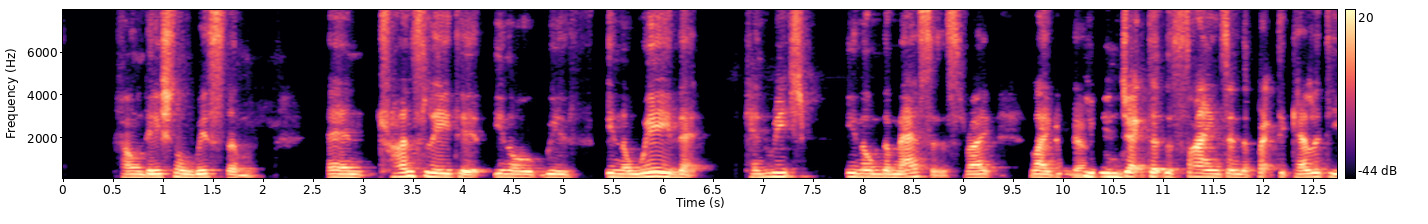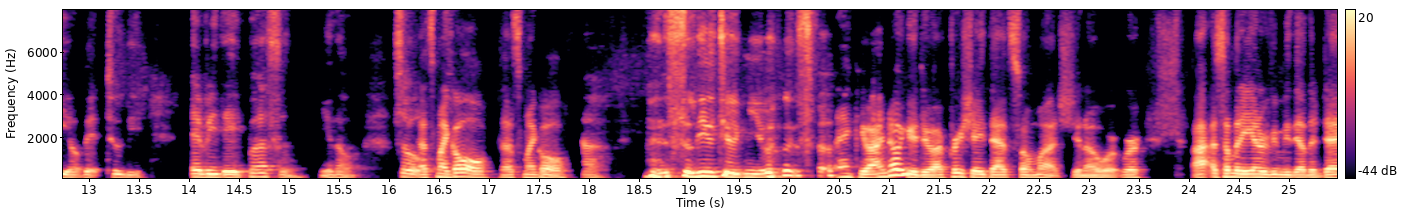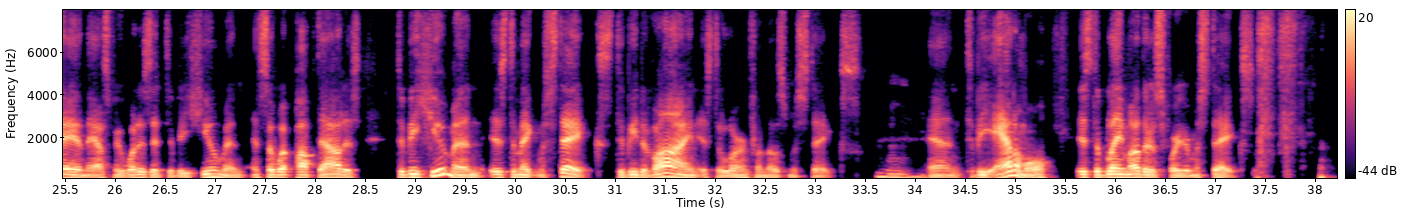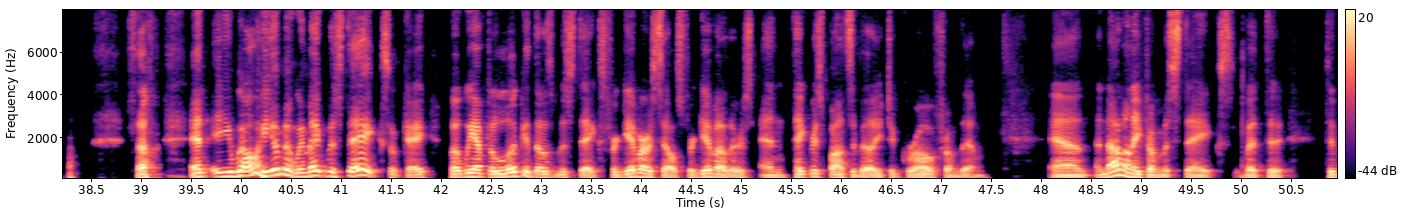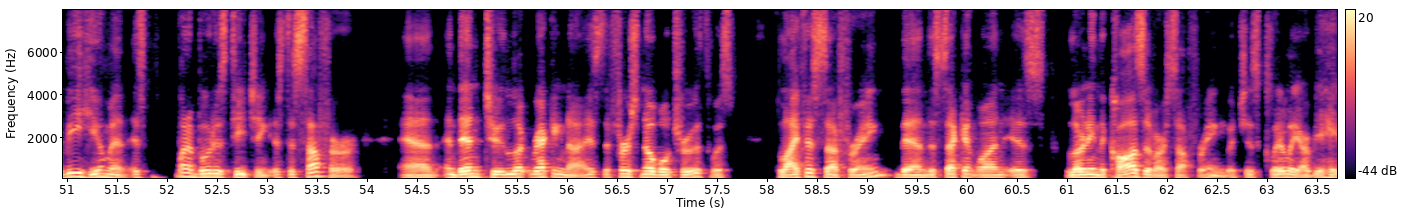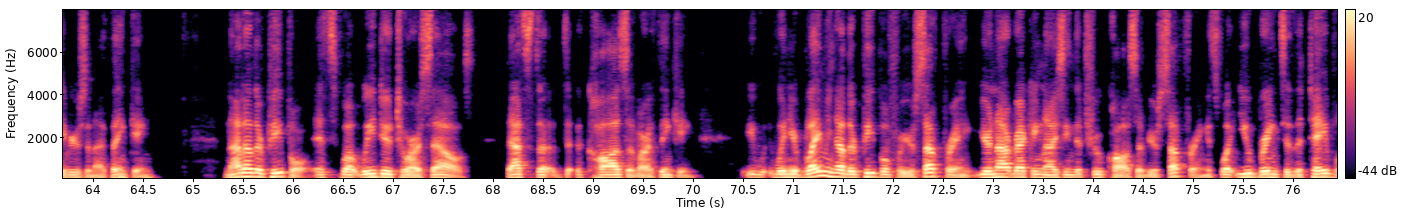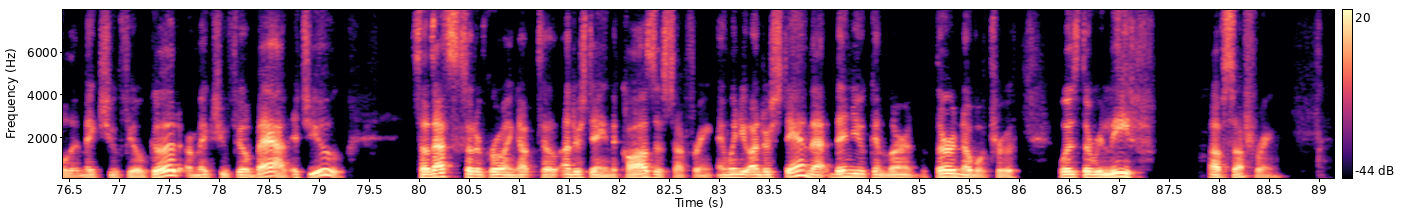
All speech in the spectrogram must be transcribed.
foundational wisdom and translate it you know with in a way that can reach you know the masses right? Like yeah. you've injected the science and the practicality of it to the everyday person you know so that's my goal that's my goal uh, saluting you. so. Thank you. I know you do. I appreciate that so much. You know, we're, we're I, somebody interviewed me the other day and they asked me, what is it to be human? And so what popped out is to be human is to make mistakes. To be divine is to learn from those mistakes. Mm-hmm. And to be animal is to blame others for your mistakes. so, and eh, we're all human. We make mistakes, okay? But we have to look at those mistakes, forgive ourselves, forgive others, and take responsibility to grow from them and, and not only from mistakes, but to, to be human is one of Buddha's teaching is to suffer and, and then to look, recognize the first noble truth was life is suffering. Then the second one is learning the cause of our suffering, which is clearly our behaviors and our thinking, not other people. It's what we do to ourselves. That's the, the cause of our thinking when you're blaming other people for your suffering, you're not recognizing the true cause of your suffering. It's what you bring to the table that makes you feel good or makes you feel bad. It's you. So that's sort of growing up to understanding the cause of suffering. And when you understand that, then you can learn the third noble truth was the relief of suffering.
